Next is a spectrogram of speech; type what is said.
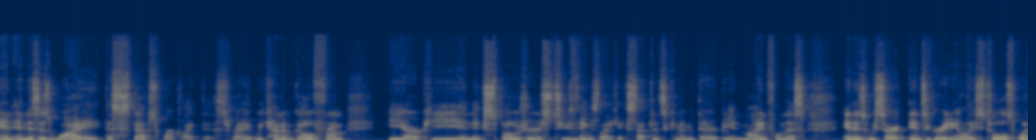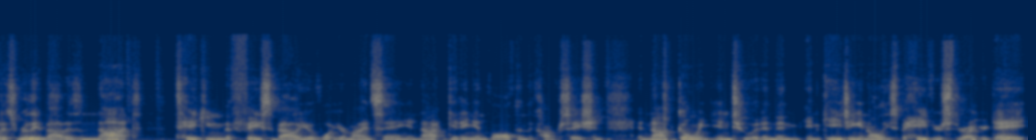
and, and this is why the steps work like this, right? We kind of go from ERP and exposures to mm-hmm. things like acceptance commitment therapy and mindfulness. And as we start integrating all these tools, what it's really about is not taking the face value of what your mind's saying and not getting involved in the conversation and not going into it and then engaging in all these behaviors throughout your day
